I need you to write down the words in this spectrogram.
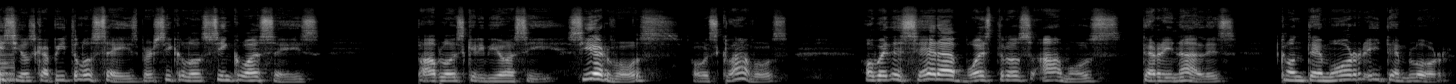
Efesios capítulo 6, versículos 5 a 6, Pablo escribió así, siervos o esclavos, obedecer a vuestros amos terrenales con temor y temblor,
